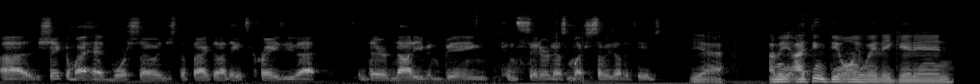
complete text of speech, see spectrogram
uh, shaking my head more so in just the fact that I think it's crazy that they're not even being considered as much as some of these other teams. Yeah, I mean, I think the only way they get in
